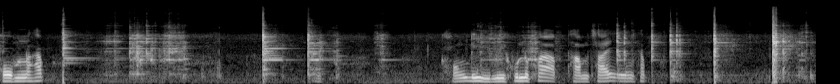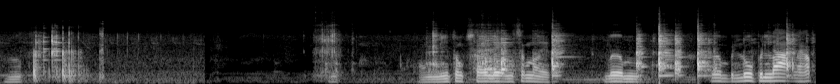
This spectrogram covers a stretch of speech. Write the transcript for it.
คมนะครับ ของดีมีคุณภาพทำใช้เองครับของนี้ต้องใช้แรงสักหน่อยครับเริ่มเริ่มเป็นรูปเป็นร่างแล้วครับ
